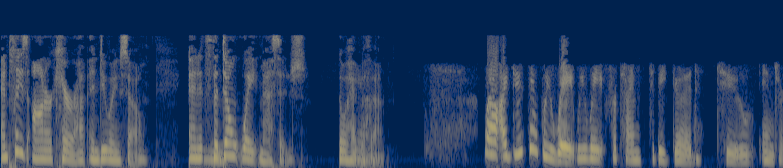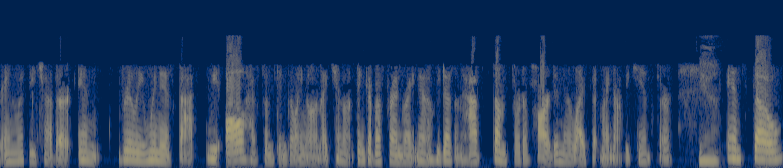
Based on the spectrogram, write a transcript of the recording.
and please honor Kara in doing so. And it's the don't wait message. Go ahead with that. Well, I do think we wait. We wait for times to be good to enter in with each other. And really, when is that? We all have something going on. I cannot think of a friend right now who doesn't have some sort of heart in their life that might not be cancer. Yeah. And so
